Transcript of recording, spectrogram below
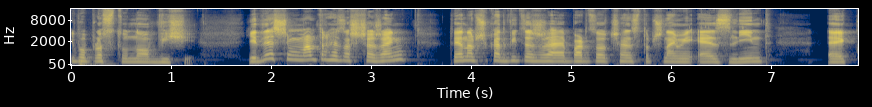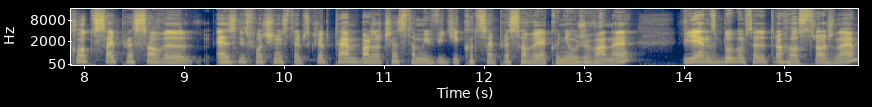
i po prostu no, wisi. Jedyne, z czym mam trochę zastrzeżeń, to ja na przykład widzę, że bardzo często przynajmniej ESLint e, kod cypressowy, ESLint w z TypeScriptem bardzo często mi widzi kod cypressowy jako nieużywany, więc byłbym wtedy trochę ostrożny,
